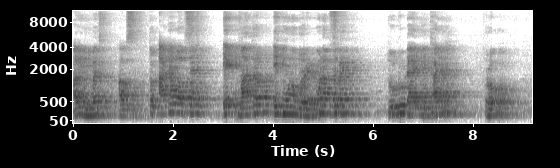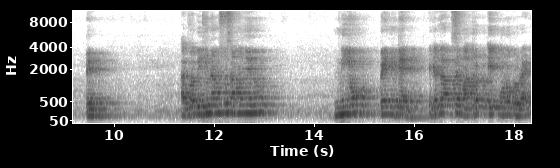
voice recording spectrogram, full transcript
આવી નિપજ આવશે. તો આ કેવો આવશે? એક માત્ર એક મોનોક્લોરાઇડ. કોણ આવશે ભાઈ? 2 ડાઇમિથાઇલ પ્રોપેન. અથવા બીજું નામ શું સામાન્ય એનું? નિયોપેન્ટેન એ કેટલા આપશે? માત્ર એક મોનોક્લોરાઇડ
